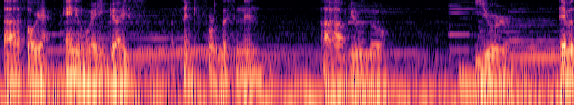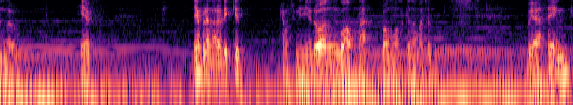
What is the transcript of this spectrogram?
Uh, so yeah. Anyway guys thank you for listening. Um, even though you're even though if ya pendengar dikit karena segini doang gue gak pernah promo segala macam. But I think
